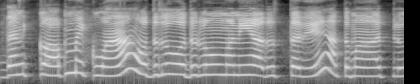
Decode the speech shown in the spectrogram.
దానికి కోపం ఎక్కువ. వదులు వదులు అత్తమాట్లు. అత్త మాటలు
